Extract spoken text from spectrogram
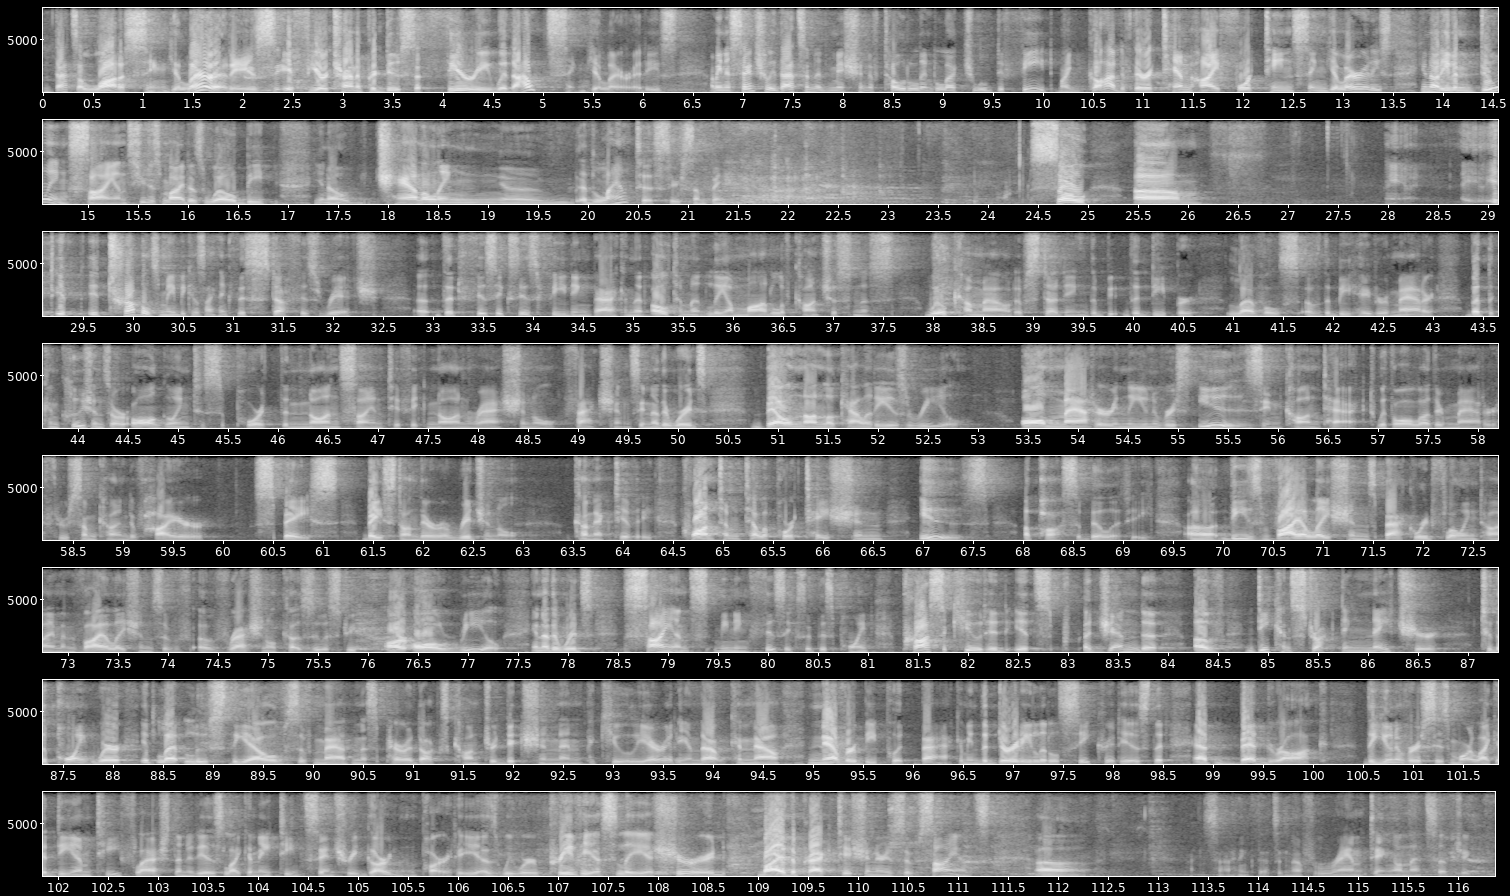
That's a lot of singularities if you're trying to produce a theory without singularities. I mean, essentially, that's an admission of total intellectual defeat. My God, if there are 10 high 14 singularities, you're not even doing science. You just might as well be, you know, channeling uh, Atlantis or something. so, um, it, it, it, troubles me because I think this stuff is rich, uh, that physics is feeding back, and that ultimately a model of consciousness will come out of studying the, the deeper levels of the behavior of matter. But the conclusions are all going to support the non scientific, non rational factions. In other words, Bell non locality is real all matter in the universe is in contact with all other matter through some kind of higher space based on their original connectivity. Quantum teleportation is a possibility. Uh, these violations, backward flowing time, and violations of, of rational casuistry are all real. In other words, science, meaning physics at this point, prosecuted its agenda of deconstructing nature to the point where it let loose the elves of madness, paradox, contradiction, and peculiarity, and that can now never be put back. I mean, the dirty little secret is that at bedrock, the universe is more like a DMT flash than it is like an 18th century garden party, as we were previously assured by the practitioners of science. Uh, so I think that's enough ranting on that subject.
